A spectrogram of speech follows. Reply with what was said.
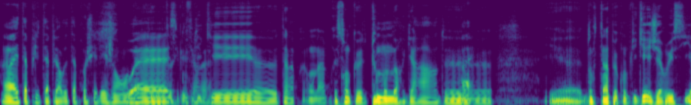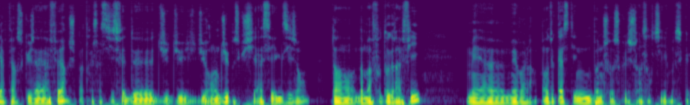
Ah ouais, t'as plus t'as peur de t'approcher des gens. Ouais, c'est compliqué. euh, on a l'impression que tout le monde me regarde. euh, et, euh, donc c'était un peu compliqué. J'ai réussi à faire ce que j'avais à faire. Je suis pas très satisfait de- du, du- du rendu parce que je suis assez exigeant dans, dans ma photographie. Mais, euh, mais voilà. En tout cas, c'était une bonne chose que je sois sorti parce que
